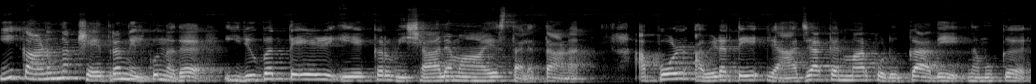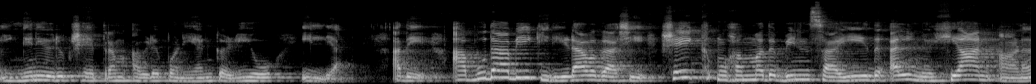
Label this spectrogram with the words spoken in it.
ഈ കാണുന്ന ക്ഷേത്രം നിൽക്കുന്നത് ഇരുപത്തേഴ് ഏക്കർ വിശാലമായ സ്ഥലത്താണ്. അപ്പോൾ അവിടത്തെ രാജാക്കന്മാർ കൊടുക്കാതെ നമുക്ക് ഇങ്ങനെയൊരു ക്ഷേത്രം അവിടെ പണിയാൻ കഴിയോ? ഇല്ല. അതെ അബുദാബി കിരീടാവകാശി Sheikh Mohammed bin Zayed Al Nahyan ആണ്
